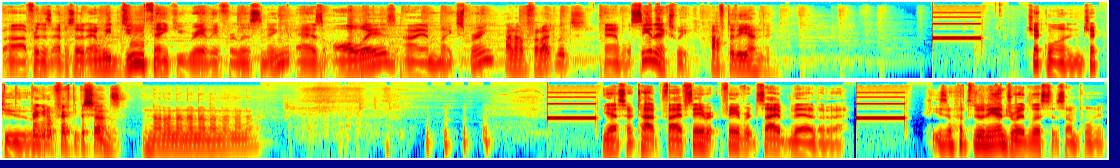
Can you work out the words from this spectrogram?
uh, for this episode. And we do thank you greatly for listening. As always, I am Mike Spring, And I'm Phil Edwards. and we'll see you next week. After the ending, Check one, check two. bring it up fifty percent. No, no, no, no, no, no, no, no, no. Yes, our top five favorite favorite side. Blah, blah, blah. He's gonna have to do an Android list at some point.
